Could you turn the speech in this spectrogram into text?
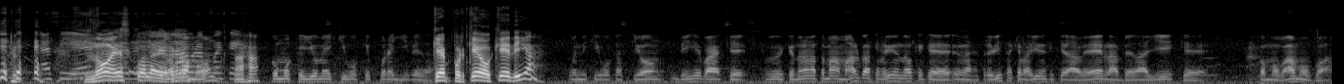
Así es. no es escuela de garrobo. Pues, Ajá. Como que yo me equivoqué por allí, ¿verdad? ¿Qué? ¿Por qué o qué? Diga. Una equivocación. Dije va, que, que no lo han tomado mal, va, que lo ayuden, no, que, que, en las entrevistas que lo ayuden, que quiera ver la verdad allí, que cómo vamos, va.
